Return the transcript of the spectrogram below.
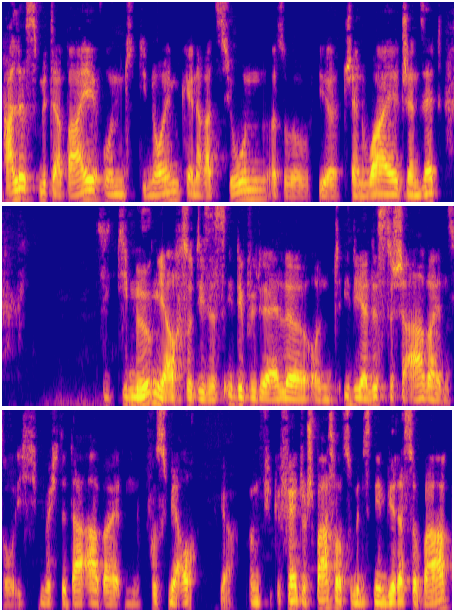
alles mit dabei und die neuen Generationen, also hier Gen Y, Gen Z, die, die mögen ja auch so dieses individuelle und idealistische Arbeiten. So, ich möchte da arbeiten, wo es mir auch ja irgendwie gefällt und Spaß macht. Zumindest nehmen wir das so wahr.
